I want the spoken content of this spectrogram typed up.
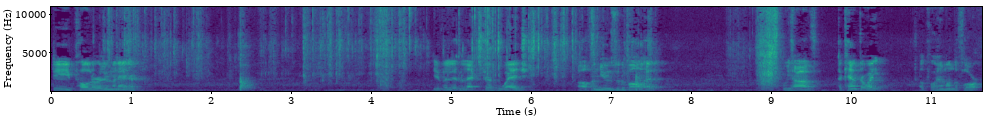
the polar illuminator. You have a little extra wedge, often used with a ball head. We have the counterweight. I'll put him on the floor.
